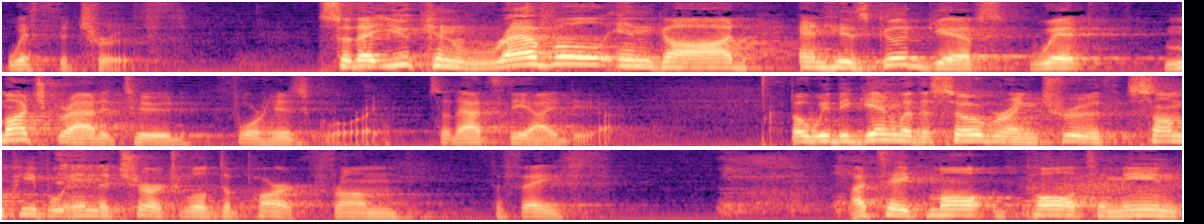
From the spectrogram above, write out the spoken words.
with the truth so that you can revel in God and his good gifts with much gratitude for his glory. So that's the idea. But we begin with a sobering truth. Some people in the church will depart from the faith. I take Paul to mean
